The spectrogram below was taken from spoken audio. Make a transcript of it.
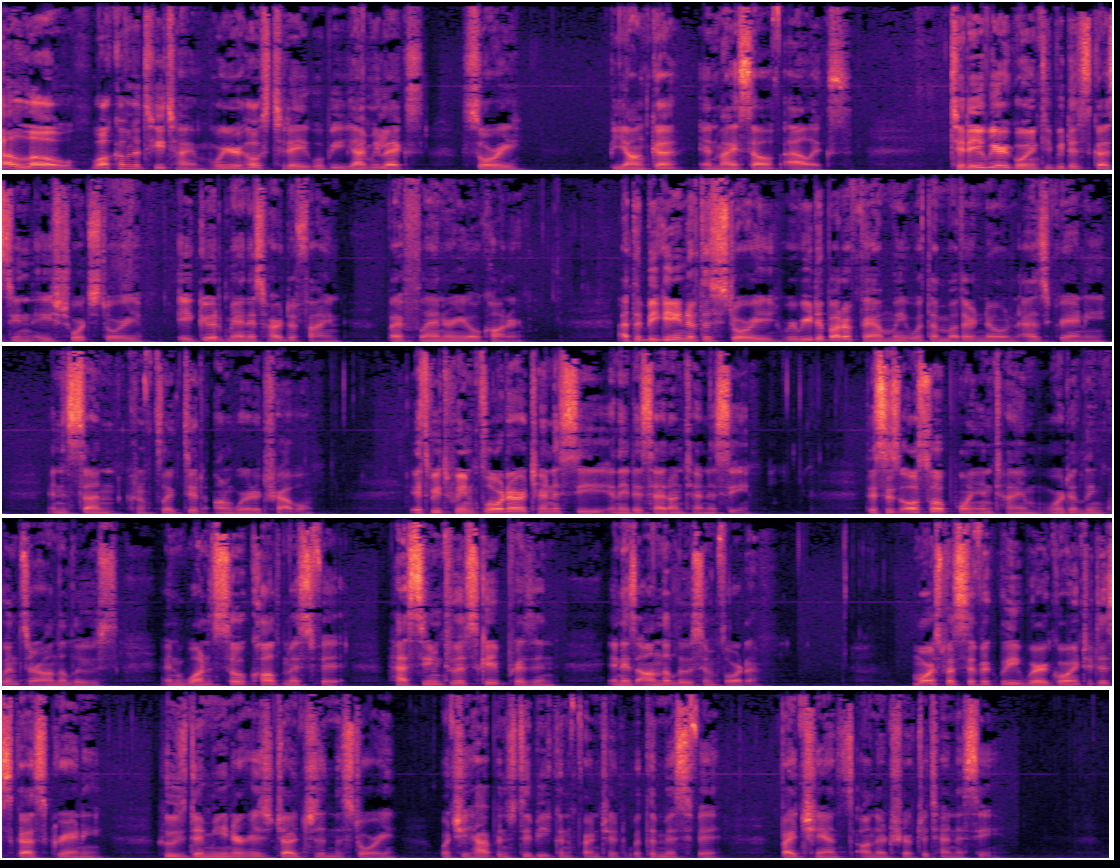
Hello, welcome to Tea Time, where your host today will be Yamilex, Sori, Bianca, and myself, Alex. Today we are going to be discussing a short story, A Good Man is Hard to Find, by Flannery O'Connor. At the beginning of the story, we read about a family with a mother known as Granny and son conflicted on where to travel. It's between Florida or Tennessee, and they decide on Tennessee. This is also a point in time where delinquents are on the loose, and one so called misfit has seemed to escape prison and is on the loose in Florida. More specifically, we're going to discuss Granny, whose demeanor is judged in the story when she happens to be confronted with a misfit by chance on their trip to Tennessee.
